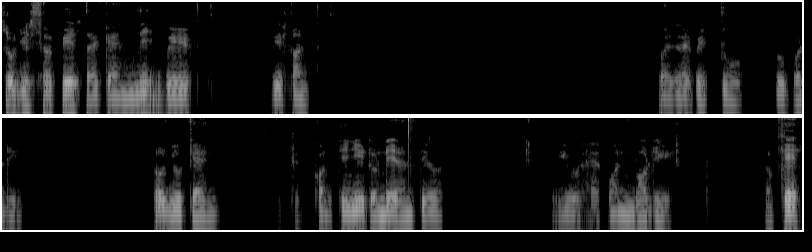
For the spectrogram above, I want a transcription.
so this surface I can knit with this one. I left with two two body. So you can continue to knit until you have one body. Okay.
